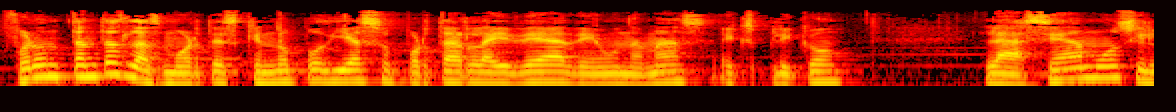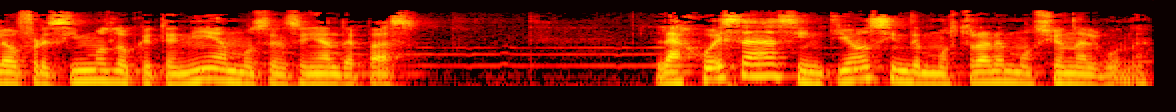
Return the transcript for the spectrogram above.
Fueron tantas las muertes que no podía soportar la idea de una más, explicó. La aseamos y le ofrecimos lo que teníamos en señal de paz. La jueza asintió sin demostrar emoción alguna.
